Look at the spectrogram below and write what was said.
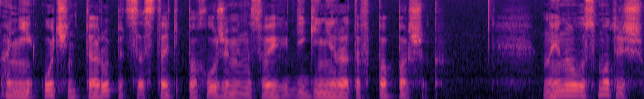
Они очень торопятся стать похожими на своих дегенератов-папашек. На иного смотришь,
